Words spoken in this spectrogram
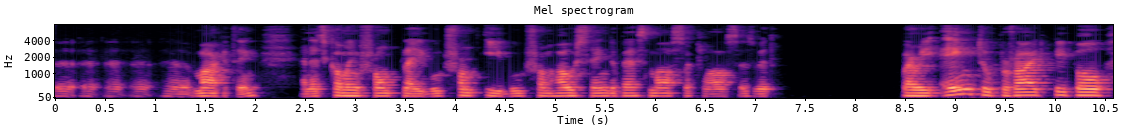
uh, uh, uh, uh marketing. And it's coming from playbooks, from ebooks, from hosting the best master classes with where we aim to provide people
